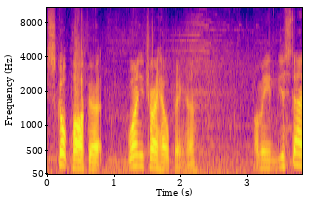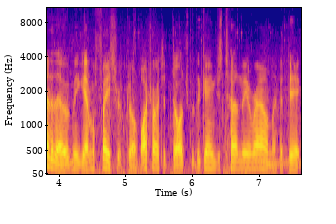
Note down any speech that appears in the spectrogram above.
Scott Parker. Why don't you try helping, huh? I mean, you're standing there with me getting my face ripped off. I tried to dodge, but the game just turned me around like a dick.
